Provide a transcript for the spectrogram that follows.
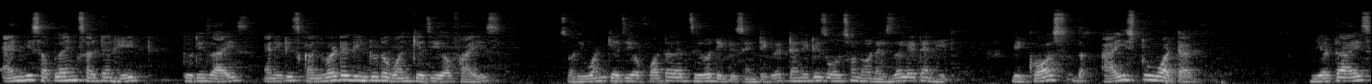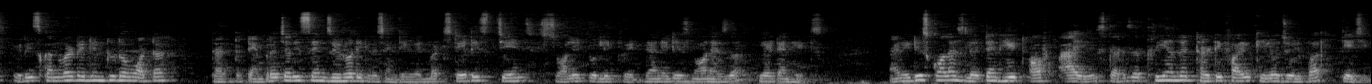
and we supplying certain heat to this ice and it is converted into the 1 kg of ice sorry 1 kg of water at 0 degree centigrade and it is also known as the latent heat because the ice to water here the ice it is converted into the water that the temperature is same 0 degree centigrade but state is changed solid to liquid then it is known as the latent heat and it is called as latent heat of ice that is a 335 kilojoule per kg.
